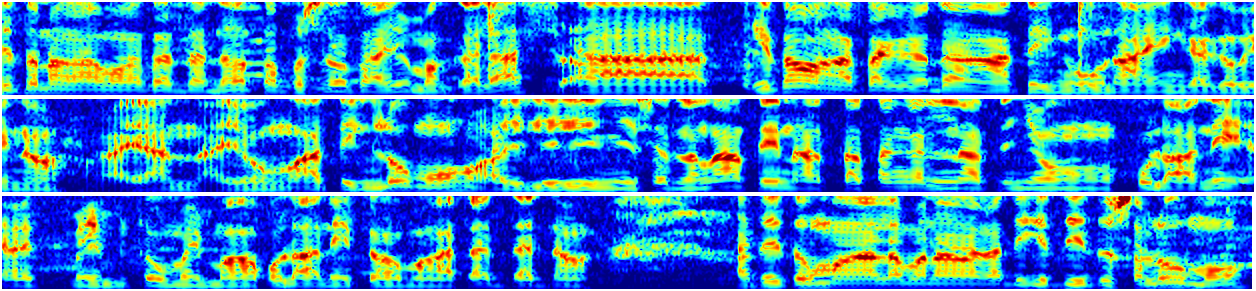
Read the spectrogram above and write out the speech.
Ito na nga mga tatad, no? tapos na tayo magkalas. At ito ang atang ang ating unahin gagawin. No? Ayan, yung ating lumo ay lilinisan lang natin at tatanggalin natin yung kulani. At may, ito may mga kulani ito mga tatad. No? At itong mga laman na nakadikit dito sa lumo,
